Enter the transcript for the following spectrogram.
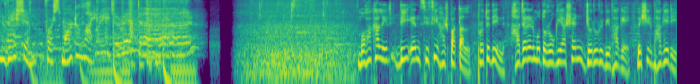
Innovation for smarter life. মহাখালীর ডিএনসিসি হাসপাতাল প্রতিদিন হাজারের মতো রোগী আসেন জরুরি বিভাগে। বেশিরভাগেরই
